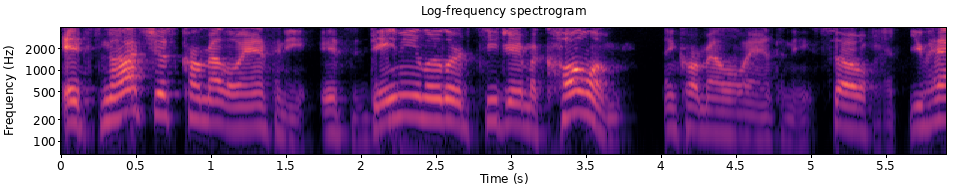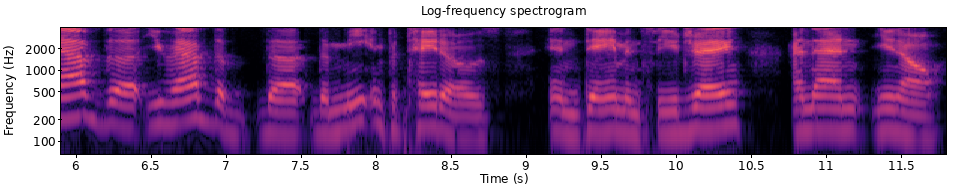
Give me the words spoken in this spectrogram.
It's not just Carmelo Anthony; it's Damian Lillard, C.J. McCollum, and Carmelo Anthony. So you have the you have the the the meat and potatoes in Dame and C.J. And then you know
